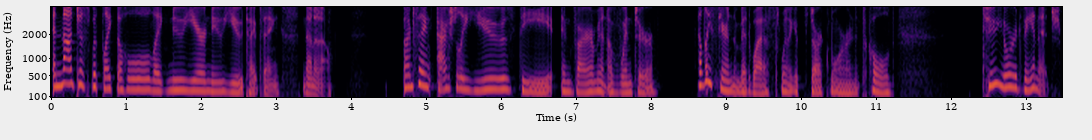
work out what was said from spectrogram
And not just with like the whole like new year, new you type thing. No, no, no. I'm saying actually use the environment of winter, at least here in the Midwest when it gets dark more and it's cold, to your advantage.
